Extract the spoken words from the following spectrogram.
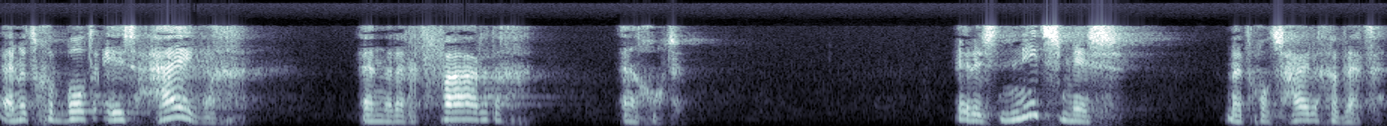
En het gebod is heilig en rechtvaardig en goed. Er is niets mis met Gods heilige wet.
